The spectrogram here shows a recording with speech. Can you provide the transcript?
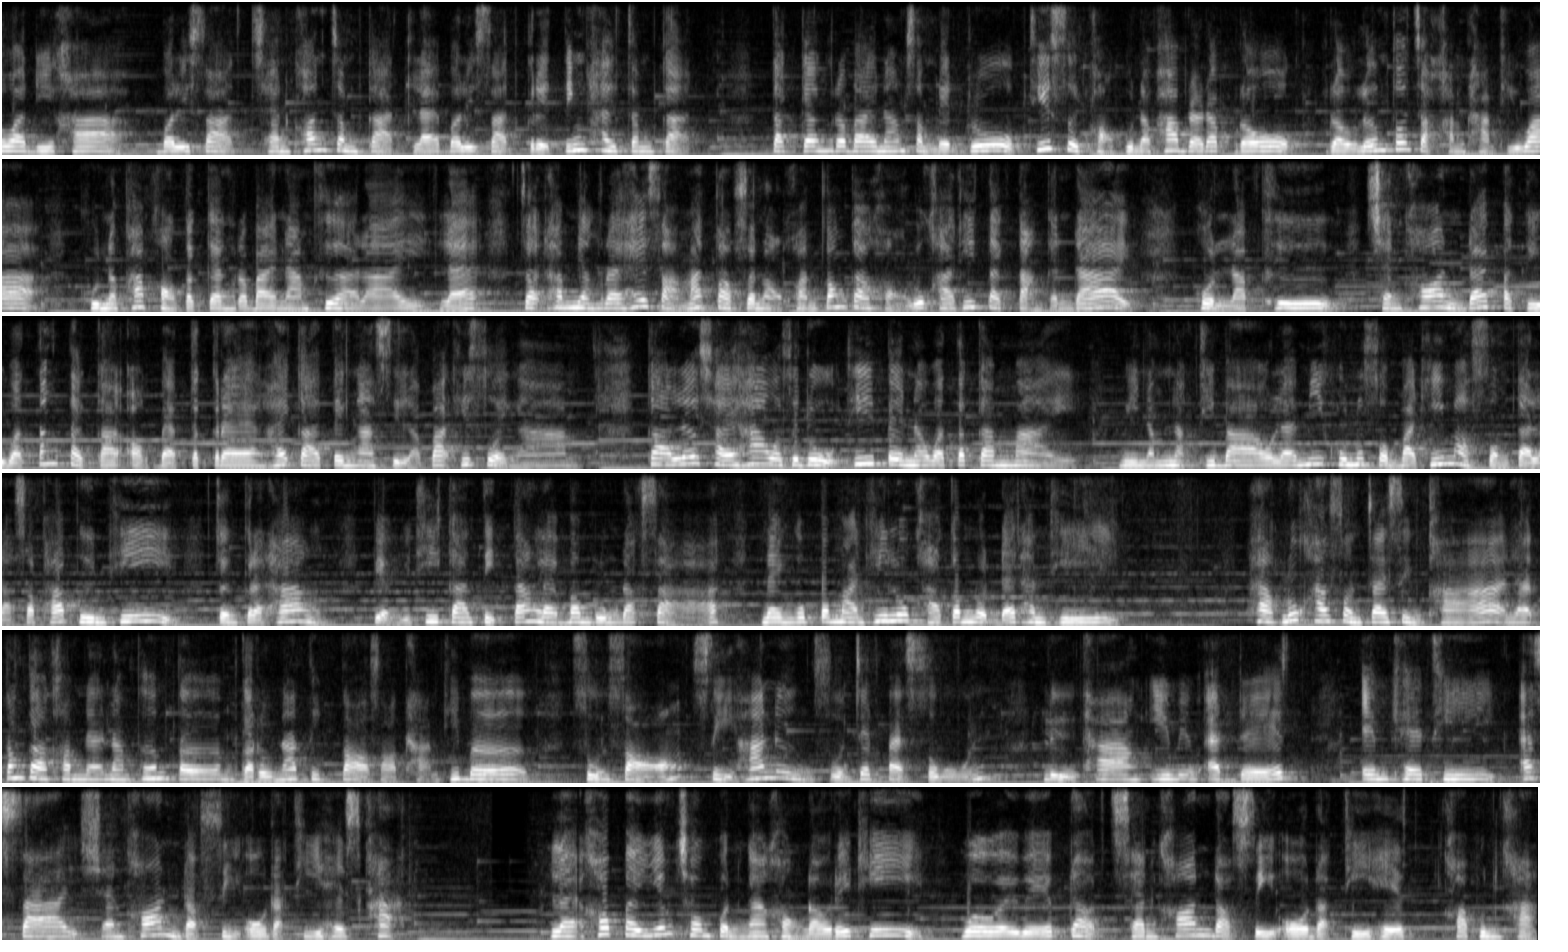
สวัสดีค่ะ บริษัทแชนคอนจำกัด และบริษัทเกรดติ้งไทยจำกัดตะแกงระบายน้ำสำเร็จรูปที่สุดของคุณภาพระดับโลก เราเริ่มต้นจากคำถามที่ว่า คุณภาพของตะแกรงระบายน้ำคืออะไร และจะทำอย่างไรให้สามารถตอบสนองความต้องการของลูกค้าที่แตกต่างกันได้ ผลลัพธ์คือแชนคอนได้ปฏิวัติตั้งแต่การออกแบบตะแกรงให้กลายเป็นงานศิลปะที่สวยงาม การเลือกใช้ 5 วัสดุที่เป็นนวัตกรรมใหม่ มีน้ำหนักที่เบาและมีคุณสมบัติที่เหมาะสมแต่ละสภาพพื้นที่ จนกระทั่งเปลี่ยนวิธีการติดตั้งและบำรุงรักษา ในงบประมาณที่ลูกค้ากำหนดได้ทันที หากลูกค้าสนใจสินค้าและต้องการคำแนะนำเพิ่มเติม กรุณาติดต่อสอบถามที่เบอร์ 02-451-0780 หรือทางอีเมล address mkt chancon.co.th ค่ะ และเข้าไปเยี่ยมชมผลงานของเราได้ที่ www.chancon.co.th ขอบคุณค่ะ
